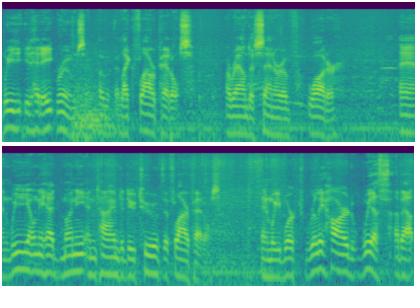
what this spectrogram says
we it had eight rooms of like flower petals around a center of water, and we only had money and time to do two of the flower petals, and we worked really hard with about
